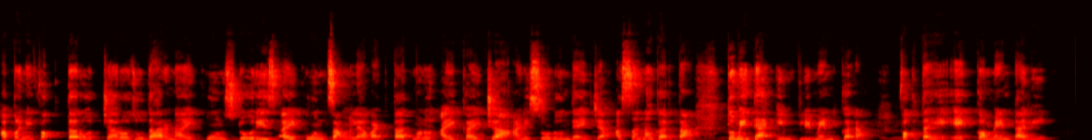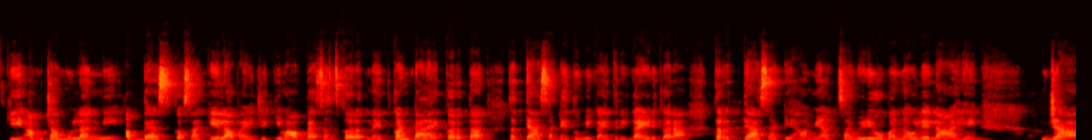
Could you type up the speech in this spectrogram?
आपण ही फक्त रोजच्या रोज उदाहरणं ऐकून स्टोरीज ऐकून चांगल्या वाटतात म्हणून ऐकायच्या आणि सोडून द्यायच्या असं न करता तुम्ही त्या इम्प्लिमेंट करा. फक्त ही एक कमेंट आली की आमच्या मुलांनी अभ्यास कसा केला पाहिजे किंवा अभ्यासच करत नाहीत कंटाळा करतात तर त्यासाठी तुम्ही काहीतरी गाईड करा. तर त्यासाठी हा मी आजचा व्हिडिओ बनवलेला आहे. ज्या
